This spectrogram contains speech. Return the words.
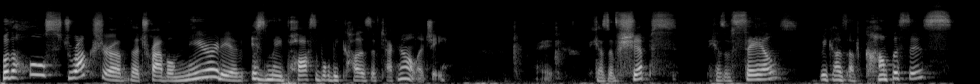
But the whole structure of the travel narrative is made possible because of technology, right? Because of ships, because of sails, because of compasses,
